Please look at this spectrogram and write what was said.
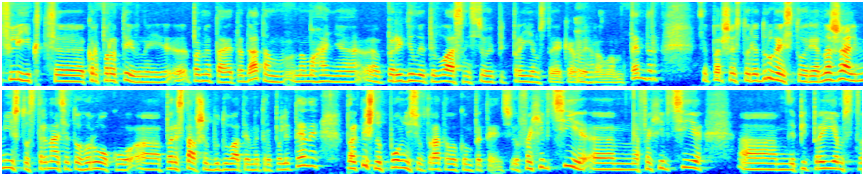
конфлікт е, корпоративний, е, пам'ятаєте, да? там намагання е, переділити власність цього підприємства, яке виграло тендер. Це перша історія. Друга історія. На жаль, місто з 13-го року, переставши будувати метрополітени, практично повністю втратило компетенцію. Фахівці, фахівці підприємств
